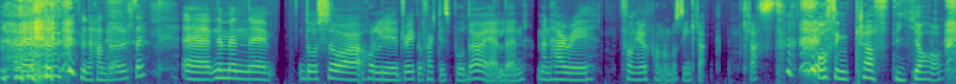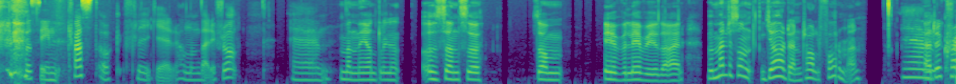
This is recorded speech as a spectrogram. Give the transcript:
Eh, mina handrörelser. Eh, nej men eh, då så håller ju Draco faktiskt på att dö i elden men Harry fångar upp honom på sin krast På sin krast, ja. på sin kvast och flyger honom därifrån. Ehm, Men egentligen, och sen så, de överlever ju där. Vem är det som gör den rollformen? Ehm, Är det Crab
